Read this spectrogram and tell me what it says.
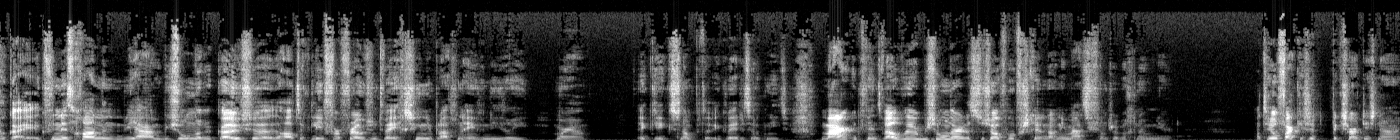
Oké, ik vind dit gewoon een, ja, een bijzondere keuze. Dan had ik liever Frozen 2 gezien in plaats van een van die drie. Maar ja, ik, ik snap het, ik weet het ook niet. Maar ik vind het wel weer bijzonder dat ze zoveel verschillende animatiefilms hebben genomineerd. Want heel vaak is het Pixar, Disney,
